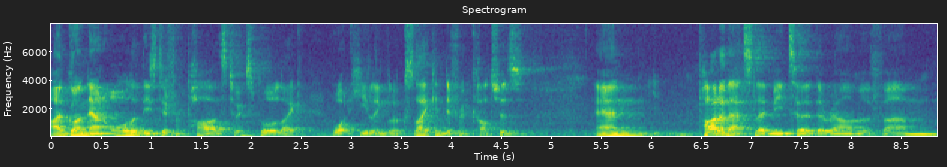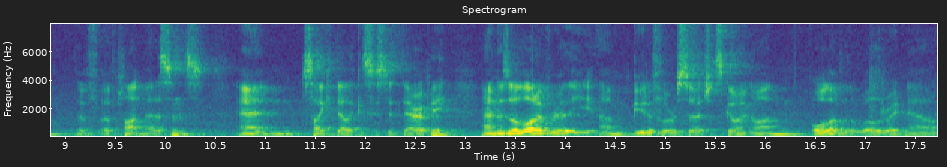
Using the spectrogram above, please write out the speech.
I've gone down all of these different paths to explore like what healing looks like in different cultures, and part of that's led me to the realm of, um, of, of plant medicines and psychedelic assisted therapy. And there's a lot of really um, beautiful research that's going on all over the world right now.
